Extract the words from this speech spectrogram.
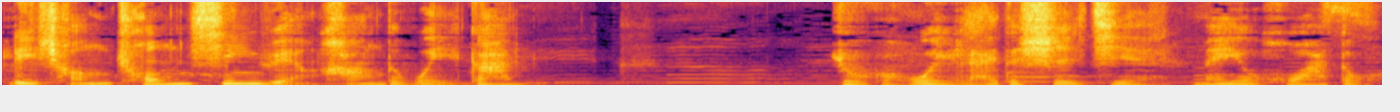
立成重新远航的桅杆。如果未来的世界没有花朵，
